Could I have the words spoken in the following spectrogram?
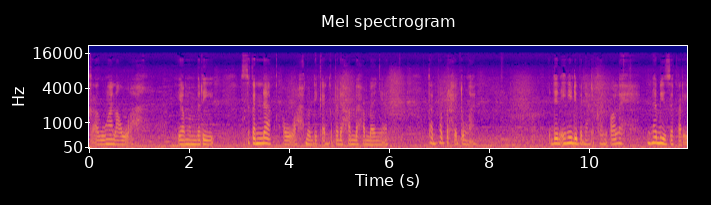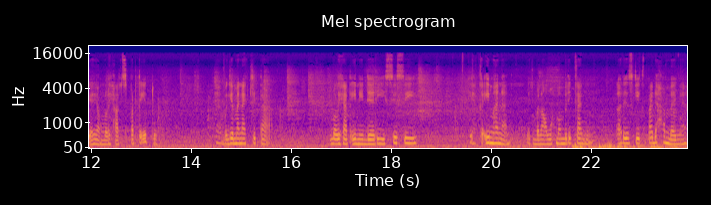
keagungan Allah yang memberi sekendak Allah memberikan kepada hamba-hambanya tanpa perhitungan. Dan ini dibenarkan oleh Nabi Zakaria yang melihat seperti itu. Ya, bagaimana kita melihat ini dari sisi ya, keimanan. Bagaimana Allah memberikan rezeki kepada hambanya.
